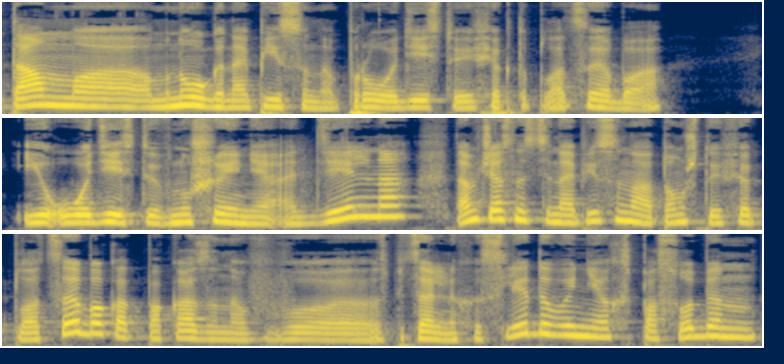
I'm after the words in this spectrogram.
там а, много написано про действие эффекта плацебо и о действии внушения отдельно. Там, в частности, написано о том, что эффект плацебо, как показано в специальных исследованиях, способен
